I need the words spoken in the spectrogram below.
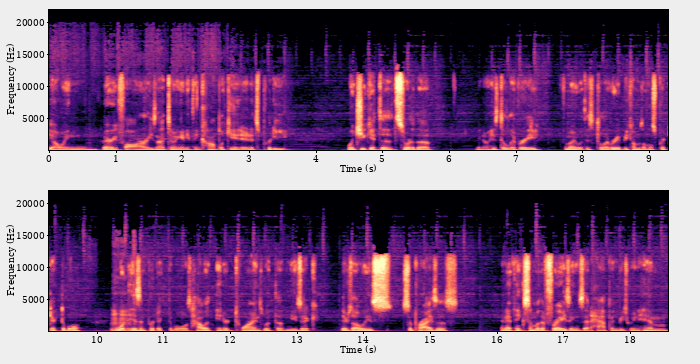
going very far. He's not doing anything complicated. It's pretty. Once you get to sort of the, you know, his delivery, familiar with his delivery, it becomes almost predictable. What Mhm. isn't predictable is how it intertwines with the music. There's always surprises, and I think some of the phrasings that happen between him,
